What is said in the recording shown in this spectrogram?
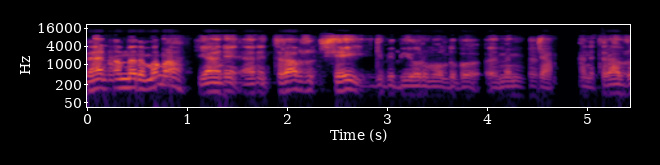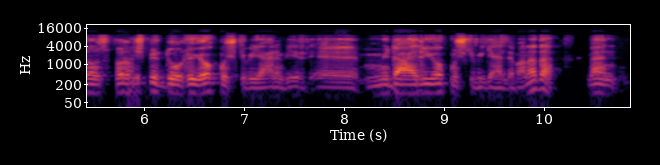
Ben anladım ama yani yani Trabzon şey gibi bir yorum oldu bu e, Mehmet Hocam. Hani Trabzonspor'un hiçbir duhlu yokmuş gibi yani bir e, müdahili yokmuş gibi geldi bana da ben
